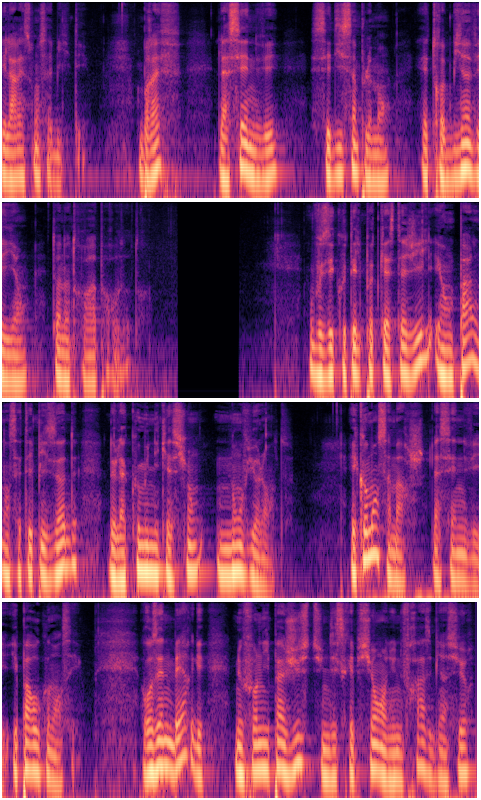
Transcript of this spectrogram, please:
et la responsabilité. Bref, la CNV, c'est dit simplement être bienveillant dans notre rapport aux autres. Vous écoutez le podcast Agile et on parle dans cet épisode de la communication non violente. Et comment ça marche, la CNV, et par où commencer? Rosenberg ne fournit pas juste une description en une phrase, bien sûr,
